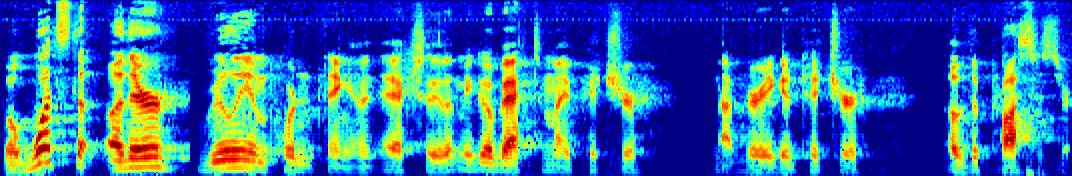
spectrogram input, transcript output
But what's the other really important thing? And actually, let me go back to my picture, not very good picture, of the processor.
